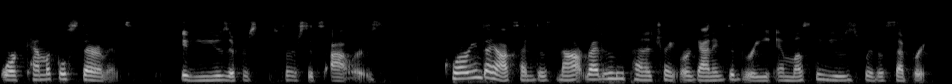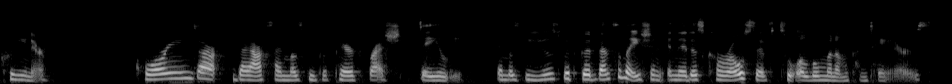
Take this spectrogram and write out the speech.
or chemical sterilant if you use it for, for six hours. Chlorine dioxide does not readily penetrate organic debris and must be used with a separate cleaner. Chlorine di dioxide must be prepared fresh daily. It must be used with good ventilation and it is corrosive to aluminum containers.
